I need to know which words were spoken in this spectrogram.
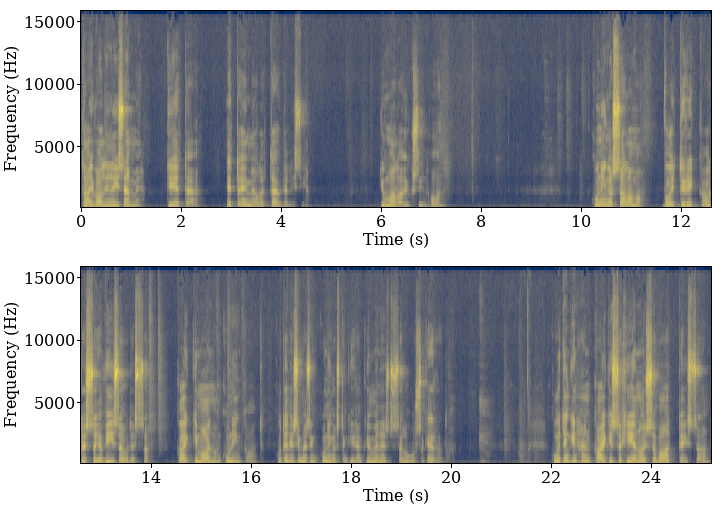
Taivaallinen isämme tietää, että emme ole täydellisiä. Jumala yksin on. Kuningas Salomo voitti rikkaudessa ja viisaudessa kaikki maailman kuninkaat, kuten ensimmäisen kuningasten kirjan kymmenessä luvussa kerrotaan. Kuitenkin hän kaikissa hienoissa vaatteissaan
